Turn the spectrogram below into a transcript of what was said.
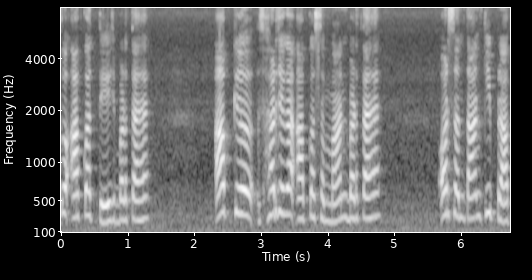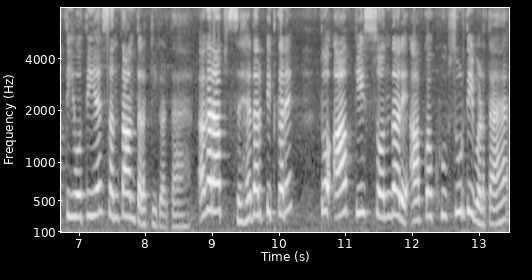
तो आपका तेज बढ़ता है। आपके, हर जगह आपका सम्मान बढ़ता है और संतान की प्राप्ति होती है, संतान तरक्की करता है। अगर आप शहद अर्पित करें तो आपकी सौंदर्य, आपका खूबसूरती बढ़ता है।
